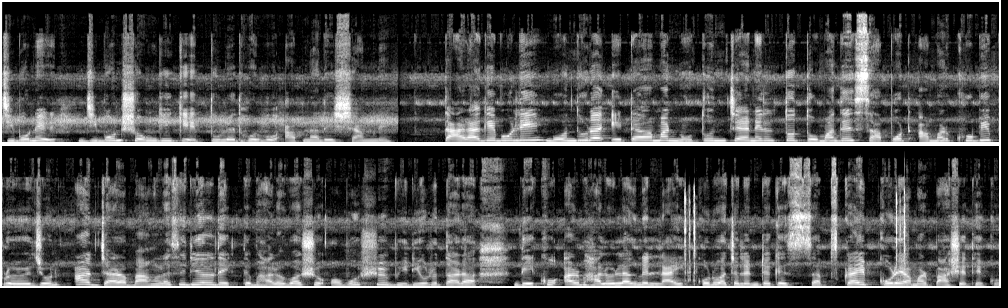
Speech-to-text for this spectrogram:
জীবনের জীবন জীবনসঙ্গীকে তুলে ধরবো আপনাদের সামনে। তার আগে বলি, বন্ধুরা, এটা আমার নতুন চ্যানেল, তো তোমাদের সাপোর্ট আমার খুবই প্রয়োজন। আর যারা বাংলা সিরিয়াল দেখতে ভালোবাসো, অবশ্যই ভিডিওটা তারা দেখো। আর ভালো লাগলে লাইক করো আর চ্যানেলটাকে সাবস্ক্রাইব করে আমার পাশে থেকো।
